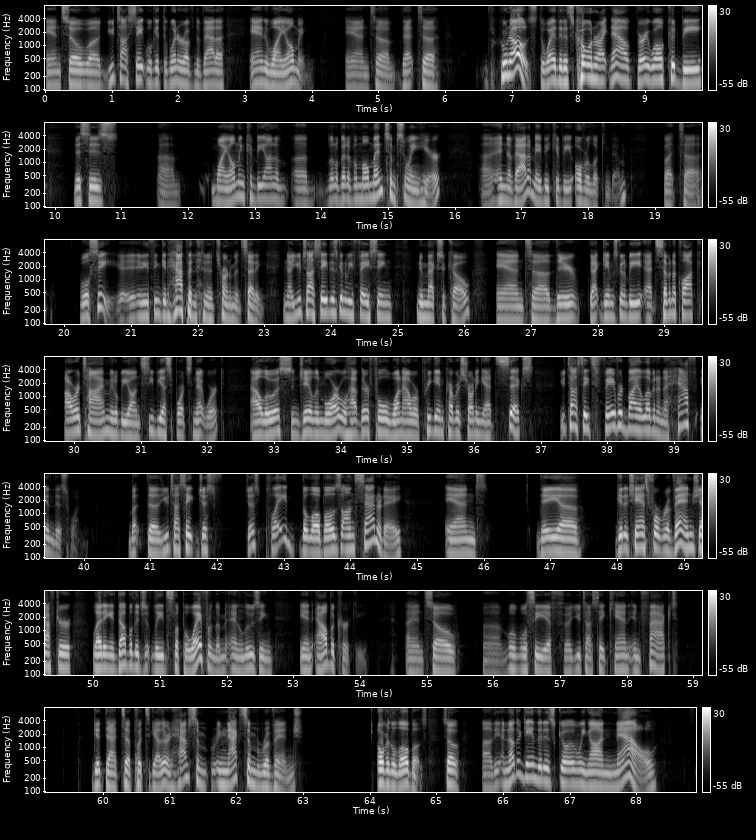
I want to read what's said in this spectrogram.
And so, uh, Utah State will get the winner of Nevada and Wyoming. And uh, that, uh, who knows, the way that it's going right now, very well could be this is um, Wyoming could be on a, a, little bit of a momentum swing here, uh, and Nevada maybe could be overlooking them, but uh, we'll see. Anything can happen in a tournament setting. Now Utah State is going to be facing New Mexico, and uh, that game is going to be at seven o'clock our time. It'll be on CBS Sports Network. Al Lewis and Jalen Moore will have their full one-hour pregame coverage starting at six. Utah State's favored by 11 and a half in this one. But uh, Utah State just just played the Lobos on Saturday, and they uh, get a chance for revenge after letting a double digit lead slip away from them and losing in Albuquerque. And so um, we'll, we'll see if uh, Utah State can, in fact, get that uh, put together and have some enact some revenge over the Lobos. So uh, the another game that is going on now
